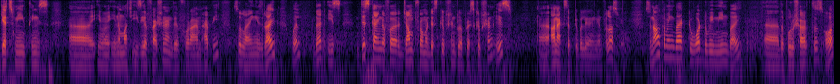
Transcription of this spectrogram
gets me things uh, in a much easier fashion and therefore, I am happy. So, lying is right. Well, that is this kind of a jump from a description to a prescription is uh, unacceptable in Indian philosophy. So, now coming back to what do we mean by uh, the Purusharthas or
